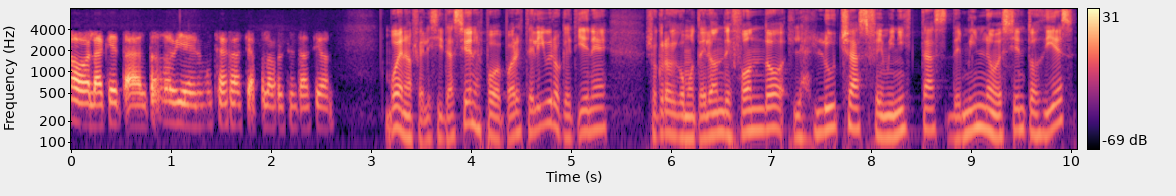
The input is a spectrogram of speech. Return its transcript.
Hola, ¿qué tal? Todo bien, muchas gracias por la presentación. Bueno, felicitaciones por, por, este libro que tiene, yo creo que como telón de fondo, las luchas feministas de 1910,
